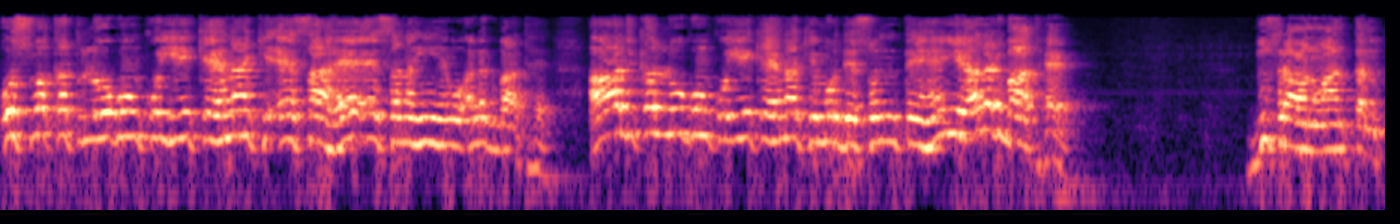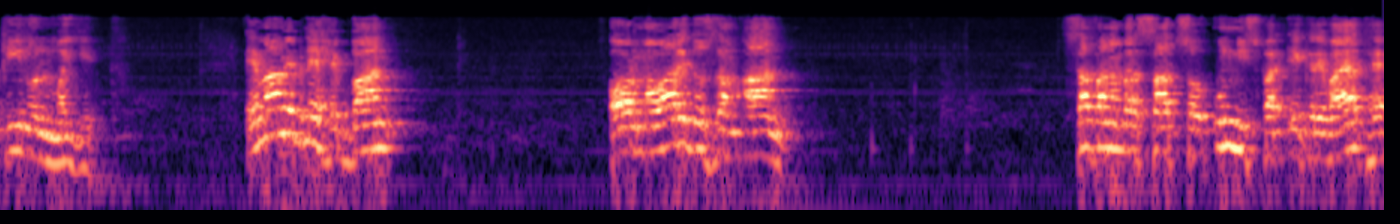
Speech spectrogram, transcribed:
اس وقت لوگوں کو یہ کہنا کہ ایسا ہے، ایسا نہیں ہے، وہ الگ بات ہے۔ آج کل لوگوں کو یہ کہنا کہ مردے سنتے ہیں، یہ الگ بات ہے۔ دوسرا عنوان، تنقین المیت۔ امام ابن حبان اور موارد الزمان صفحہ نمبر سات سو انیس پر ایک روایت ہے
